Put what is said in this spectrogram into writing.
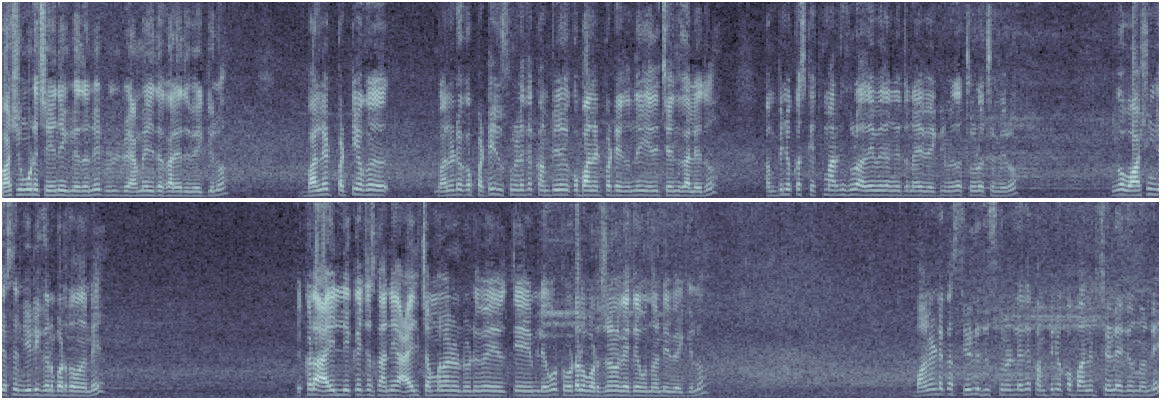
వాషింగ్ కూడా చేయనీకి లేదండి. ఎటువంటి డ్యామేజ్ అయితే కాలేదు వెహికల్ బాలెట్ పట్టి ఒక బాలెట్ యొక్క పట్టి చూసుకున్నట్లయితే కంపెనీ యొక్క బాలెట్ పట్టి అయితే ఉంది. ఏది చేంజ్ కాలేదు. కంపెనీ యొక్క స్కెచ్ మార్కింగ్స్ కూడా అదే విధంగా అయితే వెహికల్ మీద. చూడొచ్చు మీరు. ఇంకా వాషింగ్ చేస్తే నీట్గా కనపడుతుందండి. ఇక్కడ ఆయిల్ లీకేజెస్ కానీ ఆయిల్ చమ్మలనేటువంటివి అయితే ఏం లేవు. టోటల్ ఒరిజినల్గా అయితే ఉందండి వెహికల్ బానెట్ యొక్క స్టీల్ చూసుకున్నట్లయితే కంపెనీ యొక్క బానెట్ సీల్డ్ అయితే ఉందండి.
